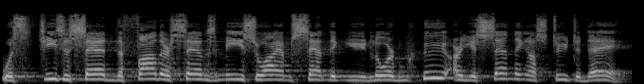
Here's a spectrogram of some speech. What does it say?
was, Jesus said, the Father sends me, so I am sending you. Lord, who are you sending us to today?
